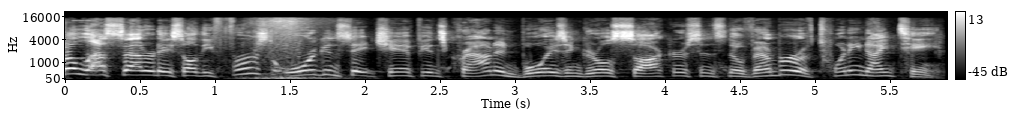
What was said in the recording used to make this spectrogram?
Well, last Saturday saw the first Oregon State champions crowned in boys and girls soccer since November of 2019.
